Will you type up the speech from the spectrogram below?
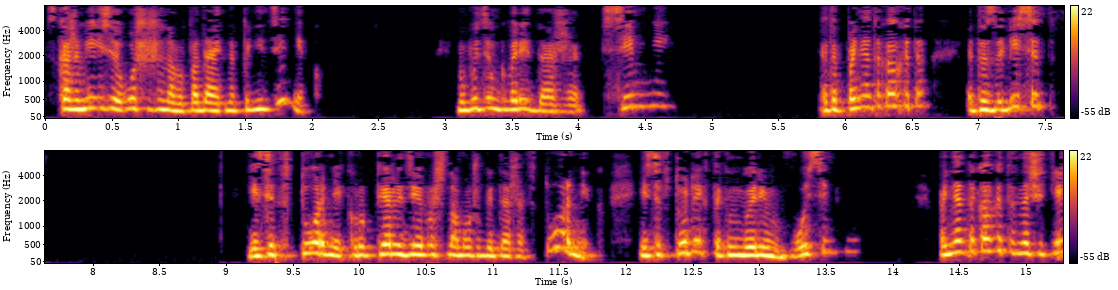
Скажем, если Рошашана выпадает на понедельник, мы будем говорить даже 7 дней. Это понятно, как это? Это зависит если вторник, первый день Рошана может быть даже вторник. Если вторник, так мы говорим 8 дней. Понятно, как это? Значит, я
